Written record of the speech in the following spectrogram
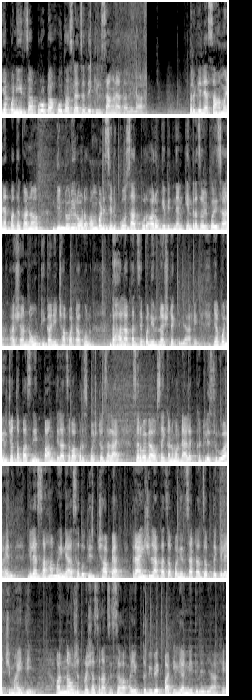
या पनीरचा पुरवठा होत असल्याचं देखील सांगण्यात आलेलं आहे. तर गेल्या सहा महिन्यात पथकानं दिंडोरी रोड अंबड सिडको सातपूर आरोग्य विज्ञान केंद्राजवळ परिसरात अशा नऊ ठिकाणी छापा टाकून दहा लाखाचे पनीर नष्ट केले आहे. या पनीरच्या तपासणीत पामतेलाचा वापर स्पष्ट झाला आहे सर्व व्यावसायिकांवर न्यायालयात खटले सुरू आहेत. गेल्या सहा महिन्यात सदोतीस छाप्यात त्र्याऐंशी लाखाचा पनीर साठा जप्त केल्याची माहिती अन्न औषध प्रशासनाचे सह आयुक्त विवेक पाटील यांनी दिलेली आहे.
